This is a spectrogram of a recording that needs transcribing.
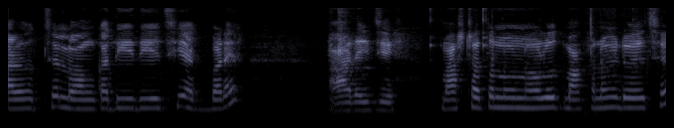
আর হচ্ছে লঙ্কা দিয়ে দিয়েছি একবারে। আর এই যে মাছটা তো নুন হলুদ মাখানোই রয়েছে।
